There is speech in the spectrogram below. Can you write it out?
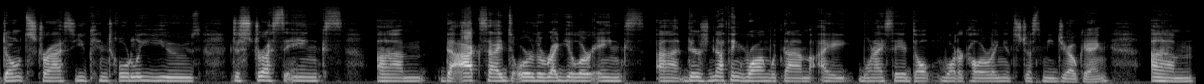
don't stress. You can totally use distress inks, um, the oxides or the regular inks. Uh, there's nothing wrong with them. I when I say adult watercoloring, it's just me joking. Um,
